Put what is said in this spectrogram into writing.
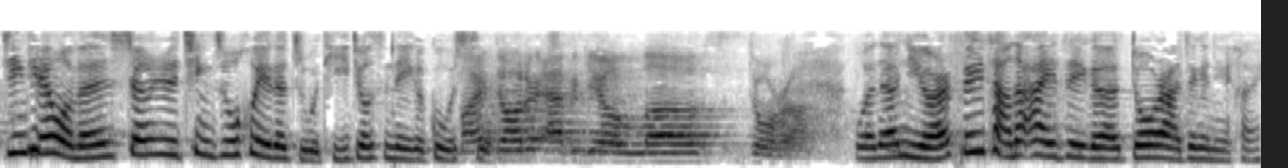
今天我们生日庆祝会的主题就是那个故事。 My daughter Abigail loves Dora. 我的女儿非常的爱这个 Dora 这个女孩。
